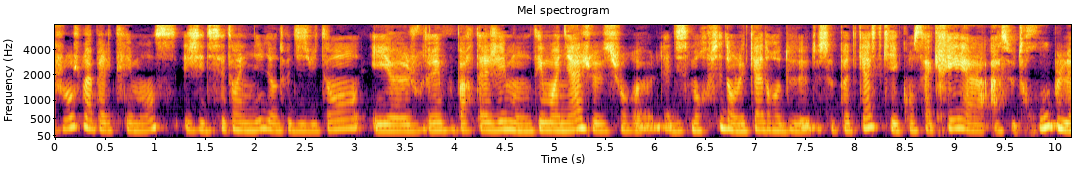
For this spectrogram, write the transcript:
Bonjour, je m'appelle Clémence, j'ai 17 ans et demi, bientôt 18 ans, et euh, je voudrais vous partager mon témoignage sur euh, la dysmorphie dans le cadre de, ce podcast qui est consacré à, ce trouble.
